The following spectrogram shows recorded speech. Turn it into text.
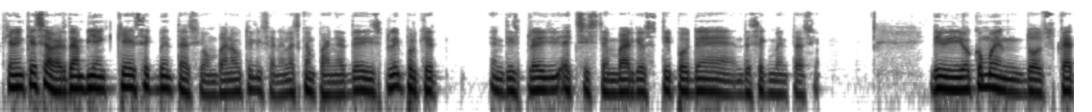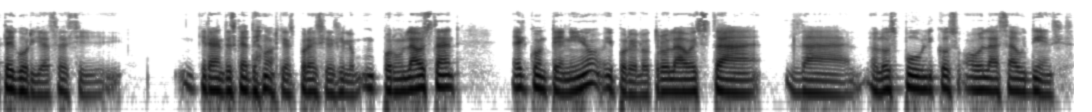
Tienen que saber también qué segmentación van a utilizar en las campañas de display porque en display existen varios tipos de, de segmentación dividido como en dos categorías así, grandes categorías por así decirlo. Por un lado están el contenido y por el otro lado está la, los públicos o las audiencias.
